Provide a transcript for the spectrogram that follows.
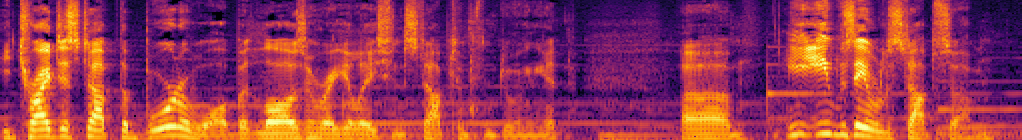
He tried to stop the border wall, but laws and regulations stopped him from doing it. Um, he, he was able to stop some.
